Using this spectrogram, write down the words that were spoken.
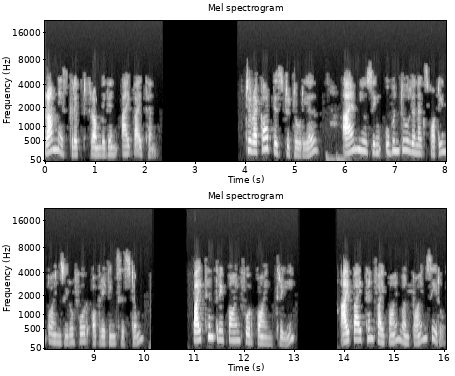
run a script from within IPython. To record this tutorial, I am using Ubuntu Linux 14.04 operating system, Python 3.4.3, IPython 5.1.0.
